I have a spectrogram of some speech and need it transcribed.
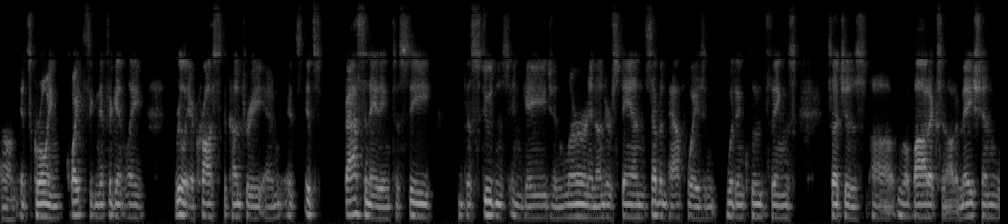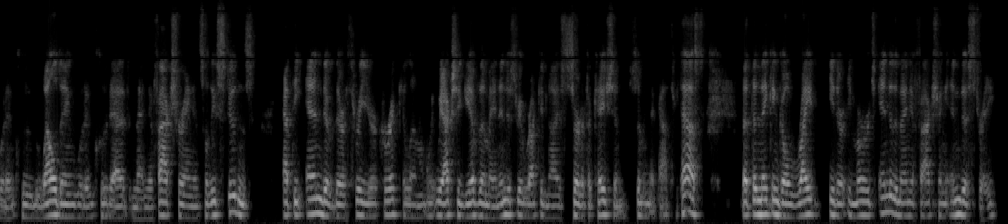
Um, it's growing quite significantly, really across the country, and it's it's fascinating to see the students engage and learn and understand seven pathways and would include things such as uh, robotics and automation, would include welding, would include additive manufacturing. And so these students at the end of their three-year curriculum, we, we actually give them an industry recognized certification, assuming they pass their test, that then they can go right either emerge into the manufacturing industry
